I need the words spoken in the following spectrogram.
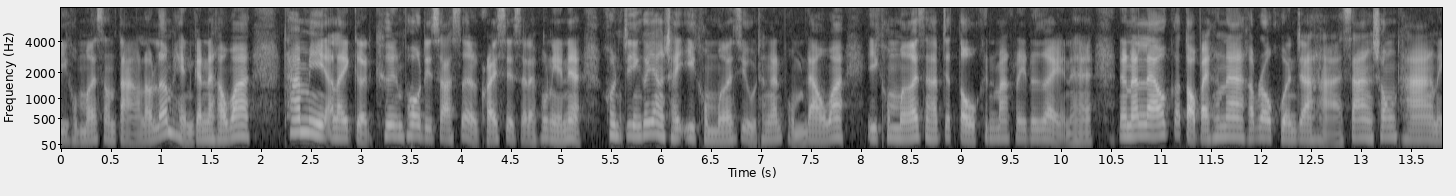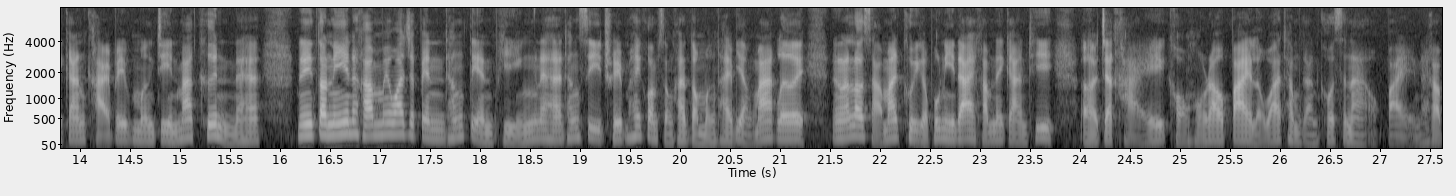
e-commerce ต่างๆ เราเริ่มเห็นกันนะครับว่า ถ้ามีอะไรเกิดขึ้นพวก disaster หรือ crisis อะไรพวกนี้เนี่ยคนจีนก็ยังใช้ e-commerce อยู่ ทั้งนั้นผมเดาว่า e-commerce นะครับจะโตขึ้นมากเรื่อยๆนะฮะดังนั้นแล้วก็ต่อไปข้างหน้าครับเราควรจะหาสร้างช่องทางในการขายไปเมืองจีนมากขึ้นนะฮะในตอนนี้นะครับไม่ว่าจะเป็นทั้งเตียนผิงนะฮะทั้ง C Trip ให้ความสำคัญต่อเมืองไทยอย่างมากเลย ดังนั้นเราสามารถคุยกับพวกนี้ได้ครับในการที่จะขายของของเราไปหรือว่าทำการโฆษณาออกไปนะครับ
